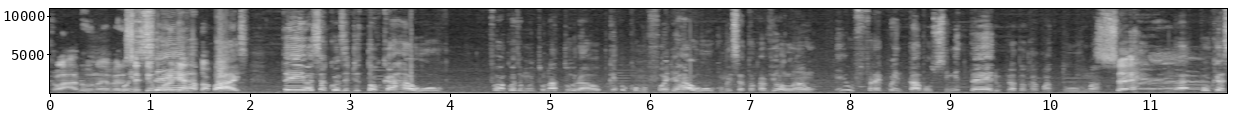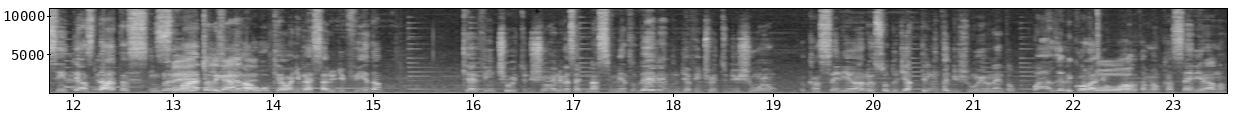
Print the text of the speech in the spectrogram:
claro, né, velho? Pois Você tem um projeto é, rapaz. Tenho essa coisa de tocar Raul, foi uma coisa muito natural. Porque eu, como fã de Raul, comecei a tocar violão. Eu frequentava o cemitério para tocar com a turma. Certo. Né, porque assim, tem as datas emblemáticas de Raul, que é o aniversário de vida, que é 28 de junho, aniversário de nascimento dele. No dia 28 de junho, eu canceriano. Eu sou do dia 30 de junho, né? Então quase ele colaria um porra, também um canceriano.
